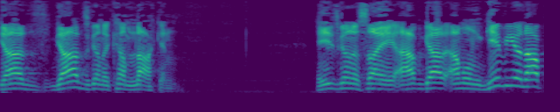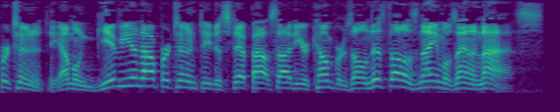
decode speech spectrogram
God's, God's going to come knocking. He's going to say, I've got, I'm going to give you an opportunity. I'm going to give you an opportunity to step outside of your comfort zone. This fellow's name was Ananias.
